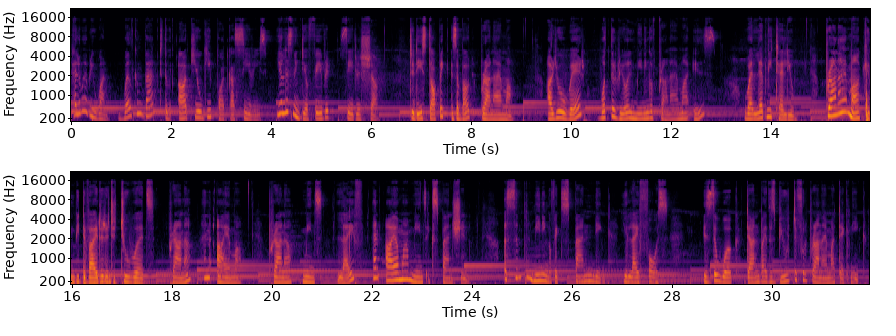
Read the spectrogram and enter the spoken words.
Hello, everyone. Welcome back to the Art Yogi podcast series. You're listening to your favorite Sejal Shah. Today's topic is about pranayama. Are you aware what the real meaning of pranayama is? Well, let me tell you. Pranayama can be divided into two words prana and ayama. Prana means life, and ayama means expansion. A simple meaning of expanding your life force is the work done by this beautiful pranayama technique.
